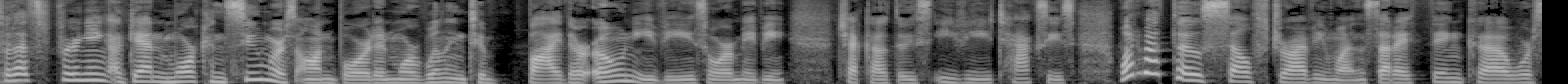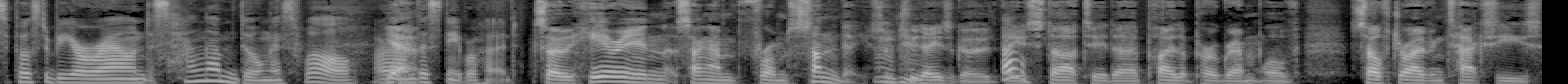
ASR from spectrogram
So that's bringing again more consumers on board and more willing to buy their own EVs or maybe check out those EV taxis. What about those self-driving ones that I think uh, were supposed to be around Sangam-dong as well, around Yeah. this neighborhood? So here in Sangam from Sunday, so Mm-hmm. two days ago, Oh. they started a pilot program of self-driving taxis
